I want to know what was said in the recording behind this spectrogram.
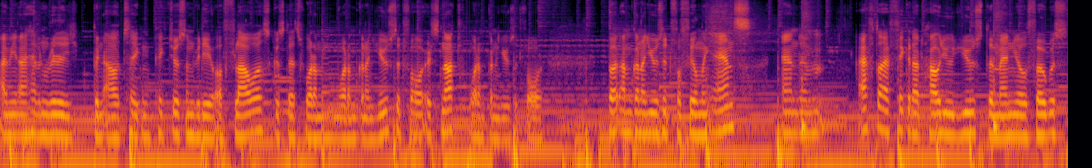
I mean, I haven't really been out taking pictures and video of flowers because that's what I'm what I'm gonna use it for. It's not what I'm gonna use it for, but I'm gonna use it for filming ants. And um, after I figured out how you use the manual focus,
